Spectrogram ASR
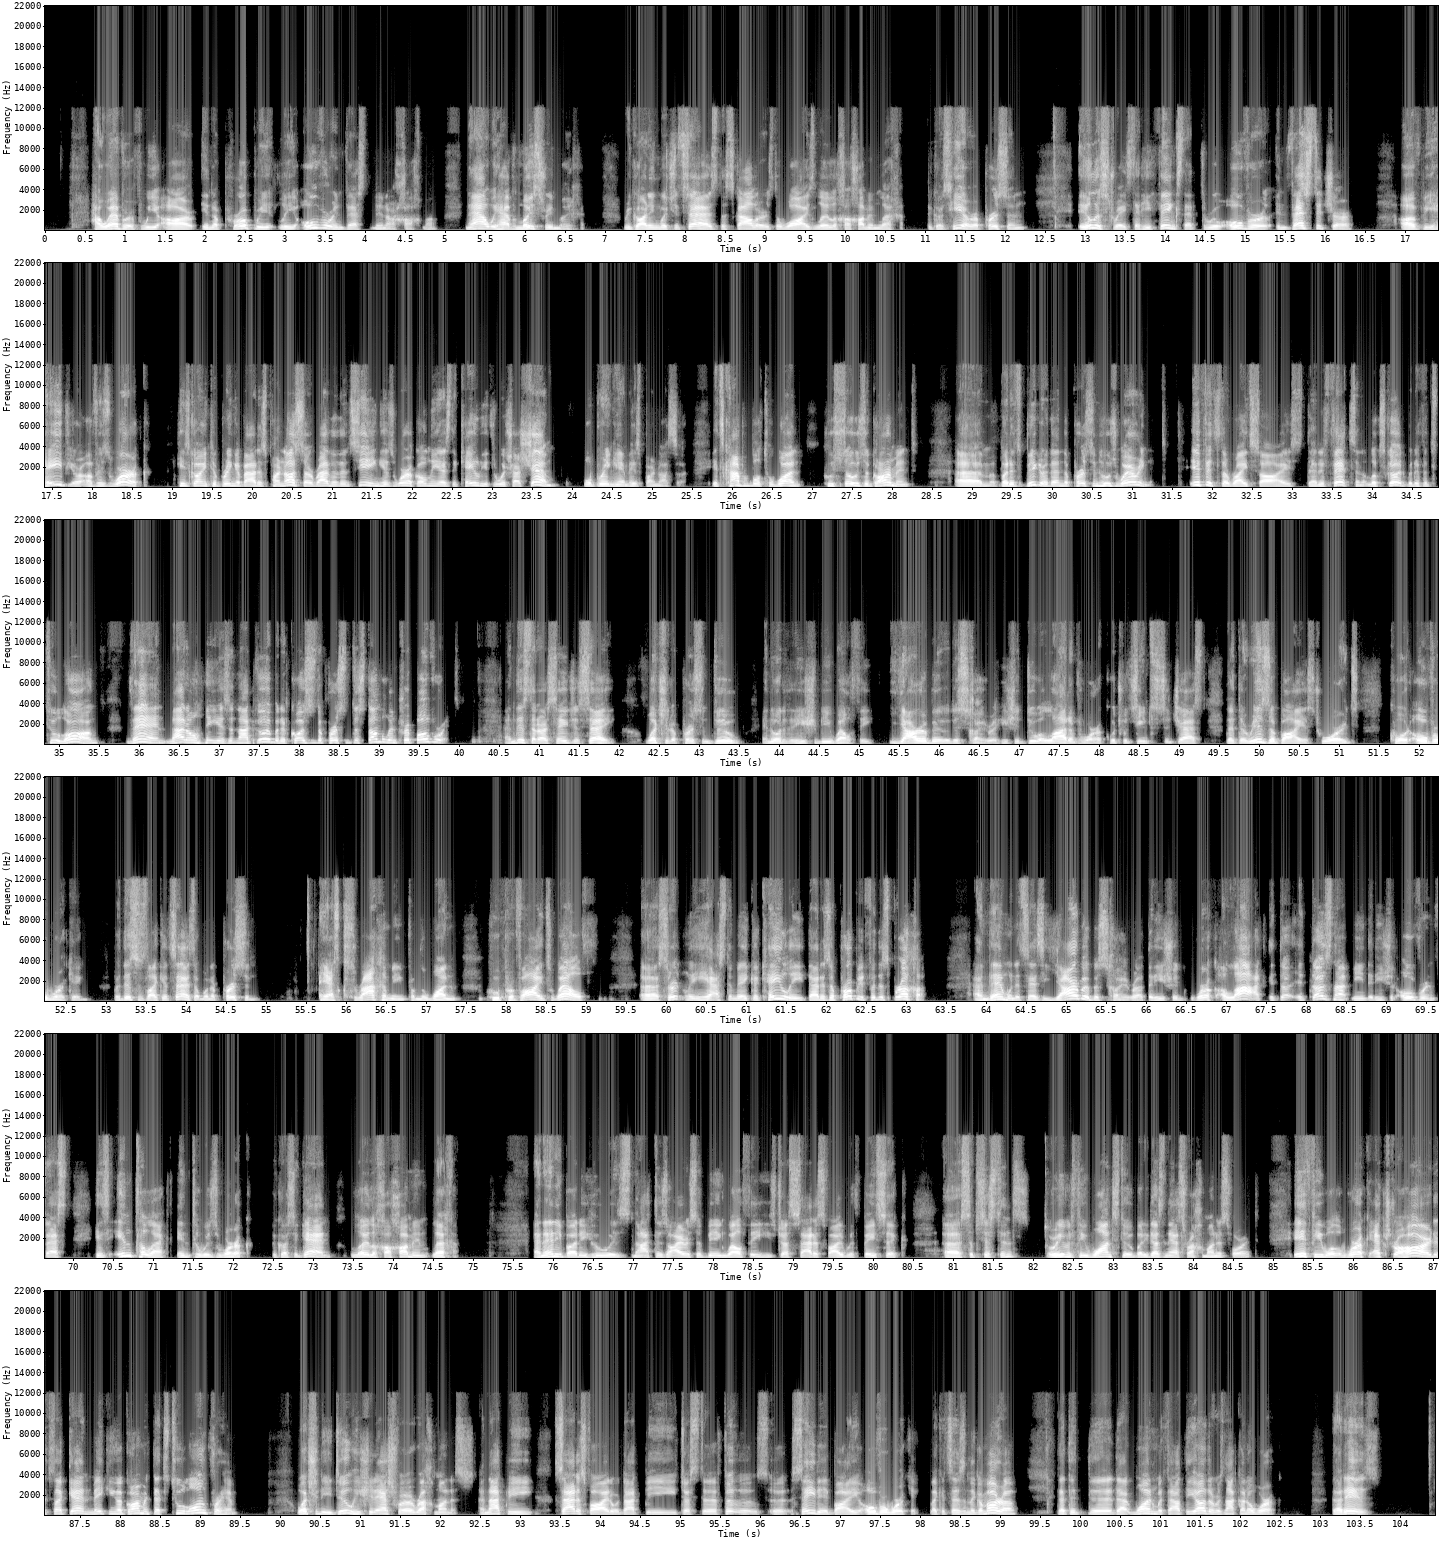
However, if we are inappropriately overinvested in our chachma, now we have moisri moichin, regarding which it says the scholars, the wise, leila chachamim lechem. Because here a person illustrates that he thinks that through over investiture of behavior of his work, he's going to bring about his parnasa rather than seeing his work only as the keli through which Hashem will bring him his parnasa. It's comparable to one who sews a garment, um, but it's bigger than the person who's wearing it. If it's the right size, then it fits and it looks good. But if it's too long, then not only is it not good, but it causes the person to stumble and trip over it. And this that our sages say, what should a person do in order that he should be wealthy? He should do a lot of work, which would seem to suggest that there is a bias towards, quote, overworking. But this is like it says that when a person asks rachamim from the one who provides wealth, uh, certainly he has to make a keli that is appropriate for this bracha. And then when it says yarba b'schaira, that he should work a lot, it, do, it does not mean that he should overinvest his intellect into his work, because again, lechem. And anybody who is not desirous of being wealthy, he's just satisfied with basic uh, subsistence, or even if he wants to, but he doesn't ask Rahmanis for it. If he will work extra hard, it's like, again making a garment that's too long for him. What should he do? He should ask for a Rahmanis and not be satisfied or not be just uh, uh, uh, sated by overworking. Like it says in the Gemara, that the, the that one without the other is not going to work. That is,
